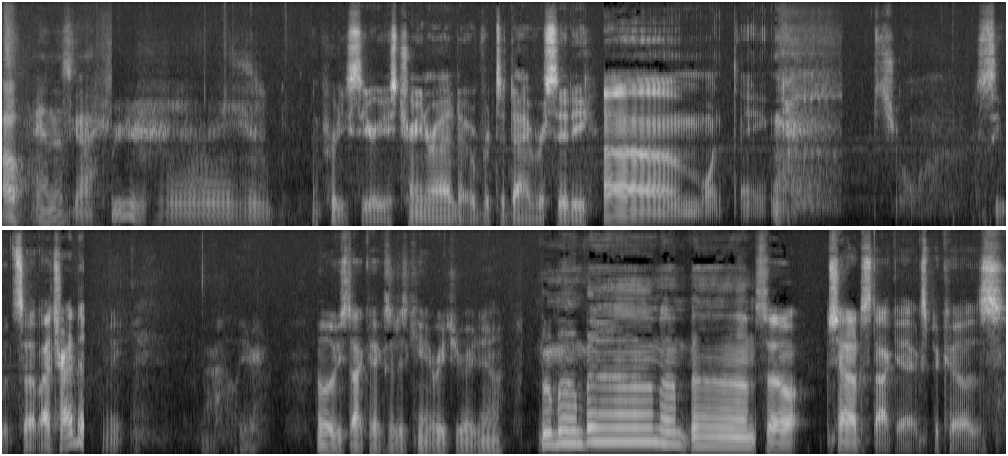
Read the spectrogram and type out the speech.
Oh, and this guy. A pretty serious train ride over to Diver City. Um, one thing. See what's up. I tried to wait. Ah, later. I love you, StockX. I just can't reach you right now. Boom, boom, boom, boom, boom. So shout out to StockX because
